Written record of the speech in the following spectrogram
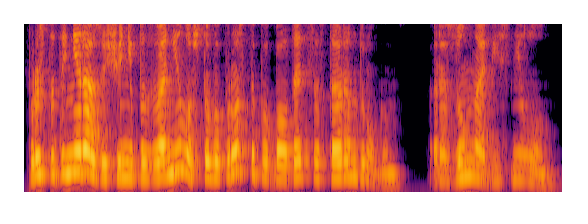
Просто ты ни разу еще не позвонила, чтобы просто поболтать со старым другом, разумно объяснил он.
